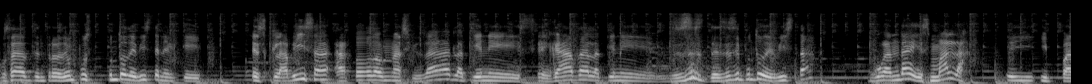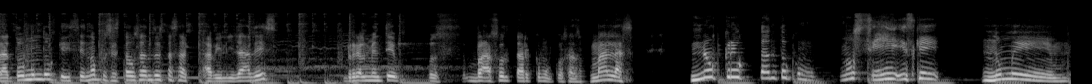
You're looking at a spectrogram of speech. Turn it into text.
o sea, dentro de un punto de vista en el que esclaviza a toda una ciudad, la tiene cegada, la tiene. Desde, ese punto de vista, Wanda es mala. Y, para todo el mundo que dice, no, pues está usando estas habilidades, realmente pues va a soltar como cosas malas. No creo tanto como, no sé, es que no me...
